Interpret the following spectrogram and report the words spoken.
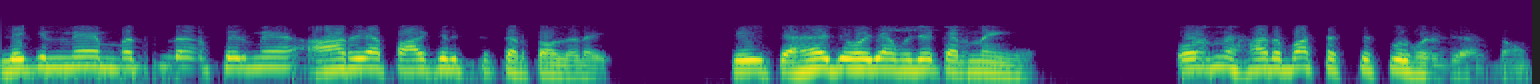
लेकिन मैं मतलब फिर मैं आर या पार कर करता हूँ लड़ाई कि चाहे जो हो जाए मुझे करना ही है। और मैं हर बार सक्सेसफुल हो जाता हूँ।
